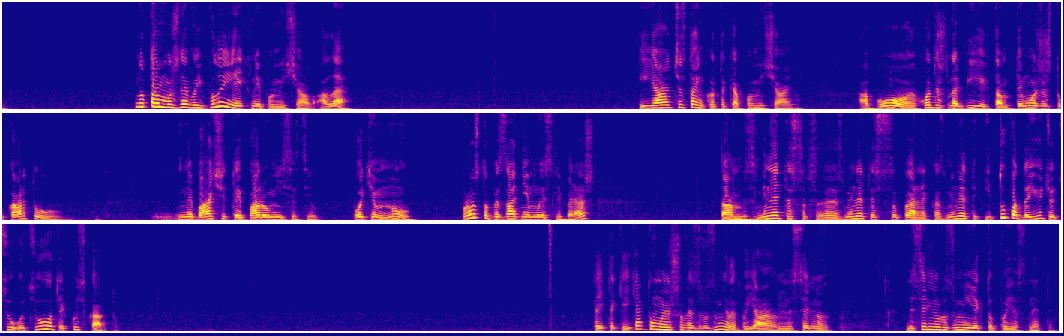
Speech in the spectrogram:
Ну там, можливо, і були, я їх не помічав, але. І я частенько таке помічаю. Або ходиш на біги, там ти можеш ту карту не бачити пару місяців. Потім, ну, просто без задньої мислі береш. Там змінити, е, змінити суперника, змінити. І тупо дають оцю, оцю от якусь карту. Та й таке. Я думаю, що ви зрозуміли, бо я не сильно, не сильно розумію, як то пояснити.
